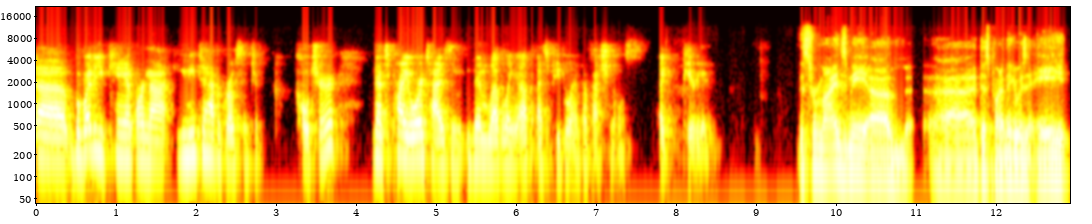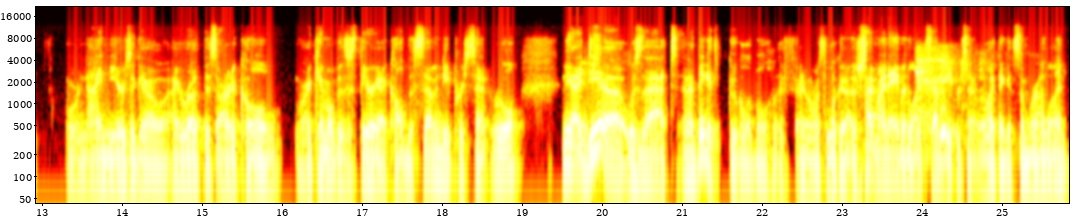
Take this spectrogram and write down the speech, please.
uh, but whether you can or not, you need to have a growth centric culture that's prioritizing them leveling up as people and professionals. Like, period. This reminds me of uh, at this point, I think it was eight or nine years ago. I wrote this article where I came up with this theory I called the 70% rule. And the hmm. idea was that, and I think it's Googleable if anyone wants to look it up. Just type my name in like 70% rule. I think it's somewhere online.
